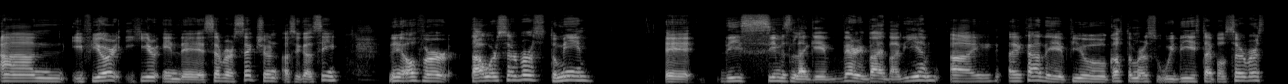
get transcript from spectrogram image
and if you're here in the server section, as you can see, they offer tower servers. To me, uh, this seems like a very bad idea. I, I had a few customers with these type of servers,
